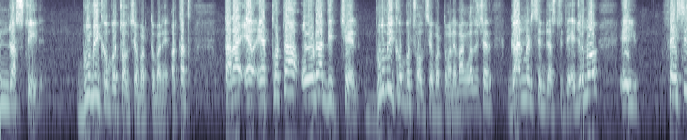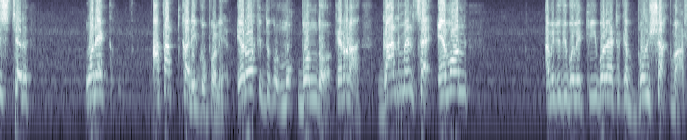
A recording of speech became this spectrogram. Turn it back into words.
ইন্ডাস্ট্রির ভূমিকম্প চলছে বর্তমানে। অর্থাৎ তারা এতটা অর্ডার দিচ্ছেন ভূমিকম্প চলছে বর্তমানে বাংলাদেশের গার্মেন্টস ইন্ডাস্ট্রিতে এজন্য এই ফেসিস্টের অনেক আতাতকারী গোপনের এরও কিন্তু মুখ বন্ধ। কেননা গার্মেন্টস এমন, আমি যদি বলি কি বলে এটাকে, বৈশাখ মাস।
